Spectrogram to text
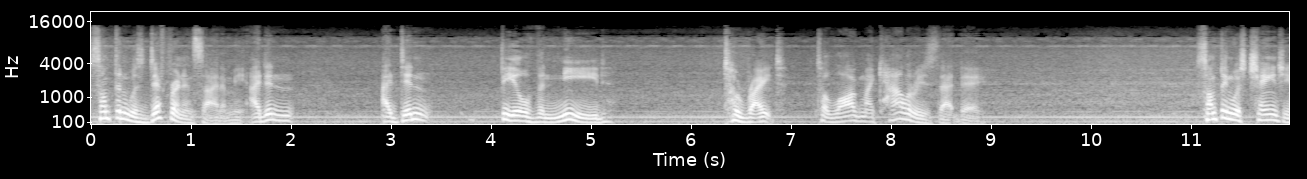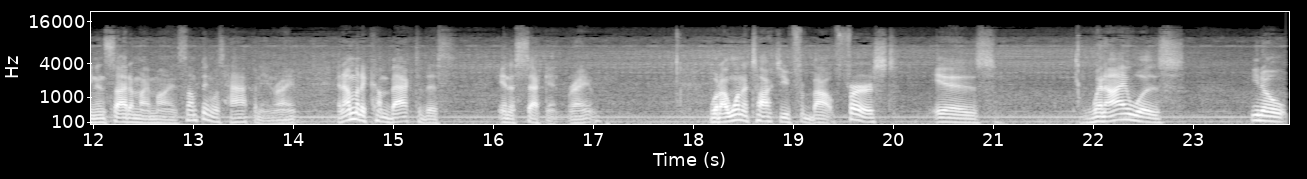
something was different inside of me. I didn't I didn't feel the need to write to log my calories that day. Something was changing inside of my mind. Something was happening, right? And I'm going to come back to this in a second, right? What I want to talk to you about first is when I was, you know,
